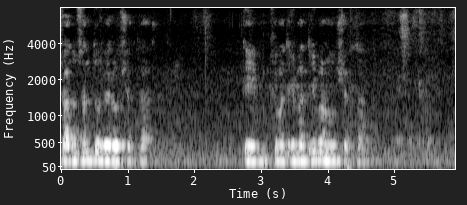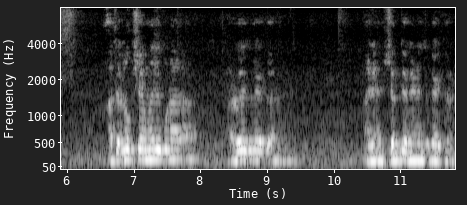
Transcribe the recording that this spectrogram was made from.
साधू संत उभे राहू शकतात ते मुख्यमंत्री मंत्री पण होऊ शकतात आता लोकशाहीमध्ये कुणाला अडवायचं काय कारण? आणि शंका घेण्याचं काय कारण?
